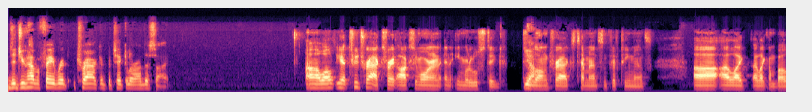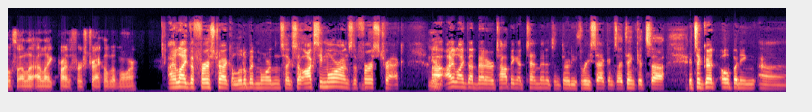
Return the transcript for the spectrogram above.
did you have a favorite track in particular on this side? Uh, well, had two tracks, right? Oxymoron and, and Immer Lustig. Two Yeah. long tracks, ten minutes and fifteen minutes. Uh, I like I like them both. I like I like probably the first track a little bit more. I like the first track a little bit more than second. So Oxymoron's the first track. Yeah, Uh, I like that better, topping at 10 minutes and 33 seconds. I think it's a, it's a good opening uh,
